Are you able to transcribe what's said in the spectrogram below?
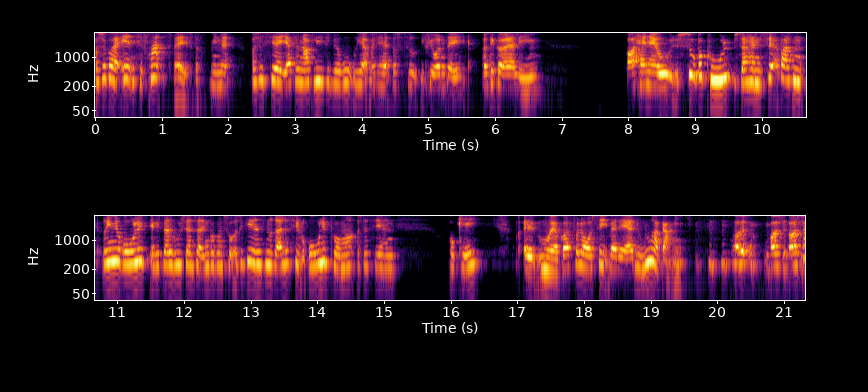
Og så går jeg ind til Frans bagefter, min mand, og så siger jeg, at jeg tager nok lige til Peru her med et halvt års tid i 14 dage, og det gør jeg alene. Og han er jo super cool, så han ser bare sådan rimelig roligt. Jeg kan stadig huske, at han sad inde på kontoret, så giver han sådan relativt roligt på mig, og så siger han, okay, øh, må jeg godt få lov at se, hvad det er, du nu har gang i? og, og, og, så,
